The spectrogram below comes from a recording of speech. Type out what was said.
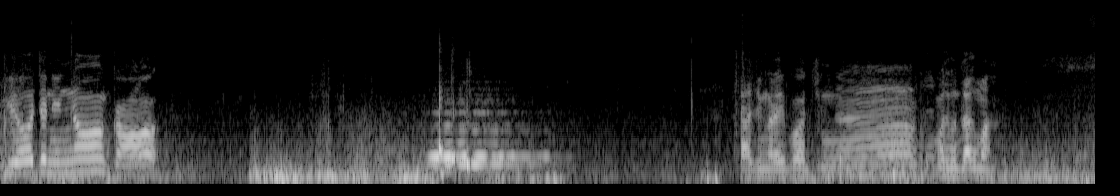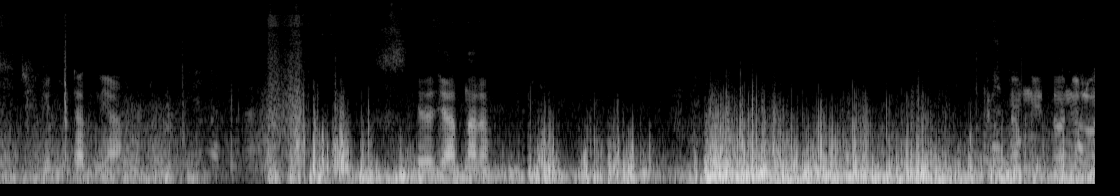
ఈరోజు నిన్ను కా ఛార్జింగ్ కూడా మరి గుంతలాగమ్మా పెట్టేస్తున్నాయా ఏదో చేస్తున్నారు. కష్టం నీతో నిలువ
